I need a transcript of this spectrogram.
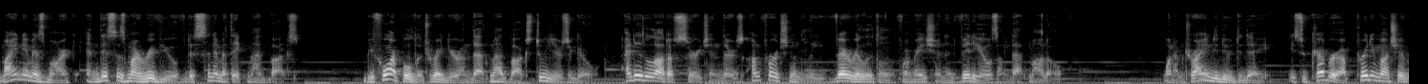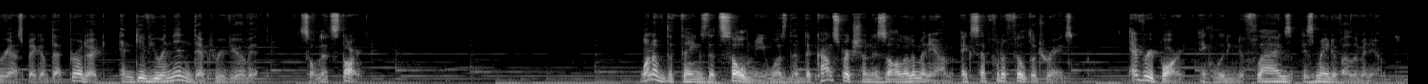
my name is Mark and this is my review of the Cinematic Mattbox. Before I pulled the trigger on that Mattbox two years ago, I did a lot of search and there's unfortunately very little information and videos on that model. What I'm trying to do today is to cover up pretty much every aspect of that product and give you an in-depth review of it, so let's start. One of the things that sold me was that the construction is all aluminum except for the filter trays. Every part, including the flags, is made of aluminum.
